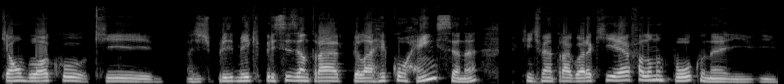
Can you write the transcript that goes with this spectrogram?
que é um bloco que a gente meio que precisa entrar pela recorrência, né, que a gente vai entrar agora, que é falando um pouco, né, e, e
